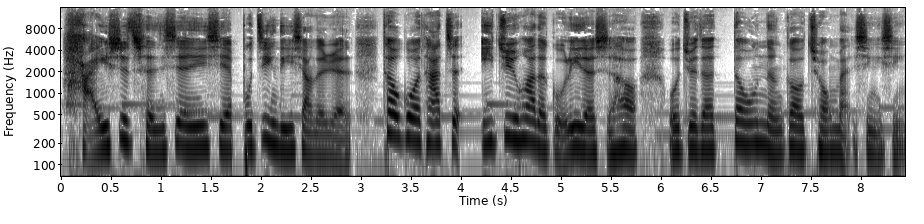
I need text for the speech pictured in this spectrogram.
还是呈现一些不尽理想的人，透过他这一句话的鼓励的时候，我觉得都能够充满信心。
